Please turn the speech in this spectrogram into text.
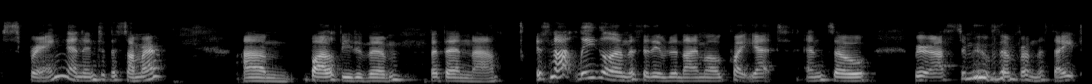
spring and into the summer. Um, bottle feeded them, but then uh, it's not legal in the city of Nanaimo quite yet. And so we were asked to move them from the site.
